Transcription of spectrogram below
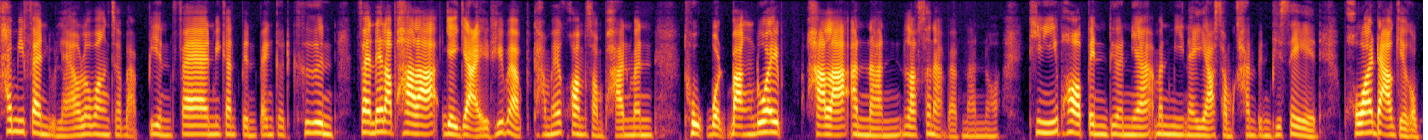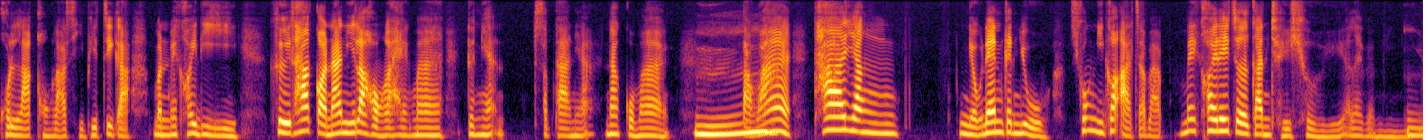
ถ้ามีแฟนอยู่แล้วระวังจะแบบเปลี่ยนแฟนมีการเปลี่ยนแปลงเกิดขึ้น แฟนได้รับภาระใหญ่ ๆ ที่แบบทำให้ความสัมพันธ์มันถูกบดบังด้วยภาระอันนั้นลักษณะแบบนั้นเนาะทีนี้พอเป็นเดือนเนี้ยมันมีนัยยะสำคัญเป็นพิเศษ เพราะว่าดาวเกี่ยวกับคนรักของราศีพิจิกอะมันไม่ค่อยดี คือถ้าก่อนหน้านี้ละหองละแหงมา เดือนเนี้ยสัปดาห์เนี้ยน่ากลัวมากอืมแต่ว่าถ้ายังเหนียวแน่นกันอยู่ ช่วงนี้ก็อาจจะแบบไม่ค่อยได้เจอกันเฉยๆอะไรแบบนี้อืม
